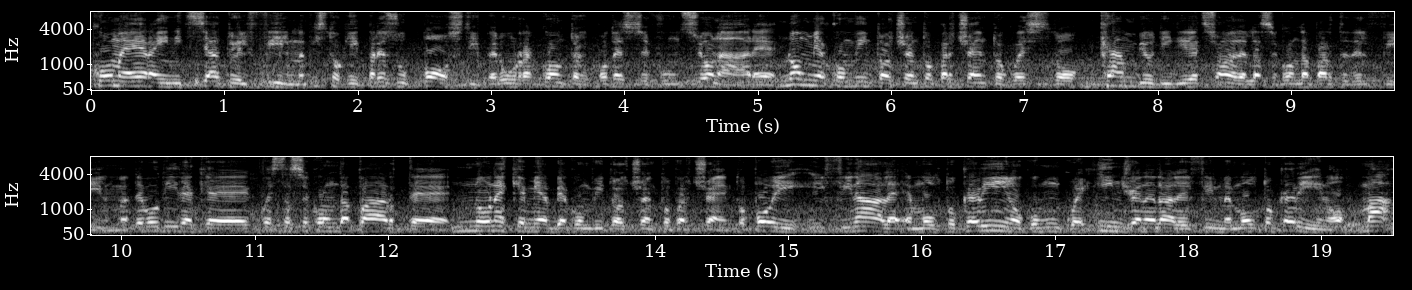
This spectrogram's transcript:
come era iniziato il film, visto che i presupposti per un racconto che potesse funzionare, non mi ha convinto al 100% questo cambio di direzione della seconda parte del film. Devo dire che questa seconda parte non è che mi abbia convinto al 100%. Poi il finale è molto carino, comunque in generale il film è molto carino, ma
